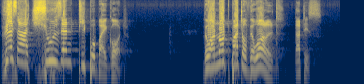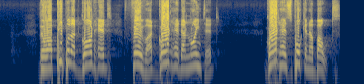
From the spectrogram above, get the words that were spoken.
These are chosen people by God. They were not part of the world, that is. They were people that God had favored, God had anointed, God had spoken about,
